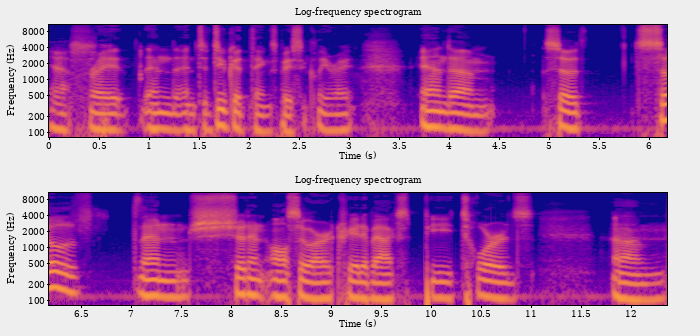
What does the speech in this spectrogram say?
Yes. right? And and to do good things basically right? And um so so then shouldn't also our creative acts be towards um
